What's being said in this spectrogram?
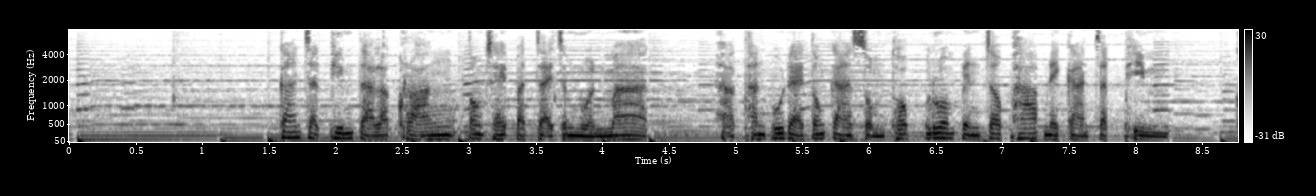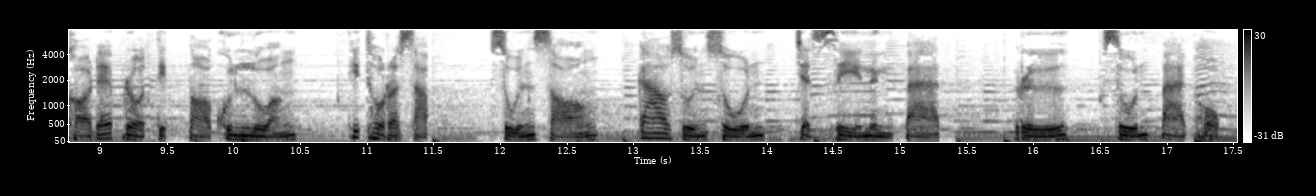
2552 การจัดพิมพ์แต่ละครั้งต้องใช้ปัจจัยจำนวนมาก หากท่านผู้ใดต้องการสมทบร่วมเป็นเจ้าภาพในการจัดพิมพ์ ขอได้โปรดติดต่อคุณหลวง ที่โทรศัพท์ 02 900 7418 หรือ 086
